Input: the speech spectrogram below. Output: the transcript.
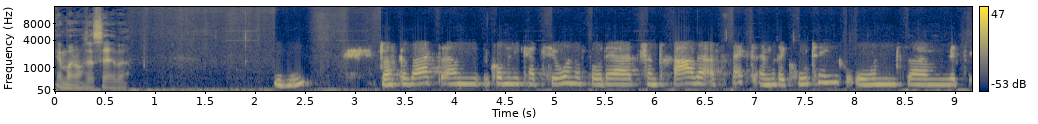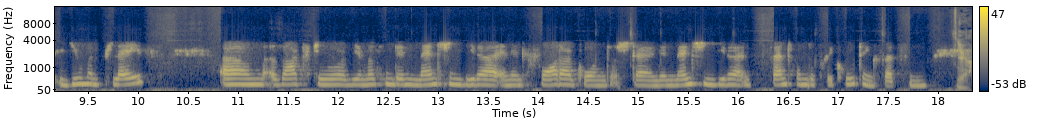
immer noch dasselbe. Mhm. Du hast gesagt, ähm, Kommunikation ist so der zentrale Aspekt im Recruiting und ähm, mit Human Place ähm, sagst du, wir müssen den Menschen wieder in den Vordergrund stellen, den Menschen wieder ins Zentrum des Recruitings setzen. Ja.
